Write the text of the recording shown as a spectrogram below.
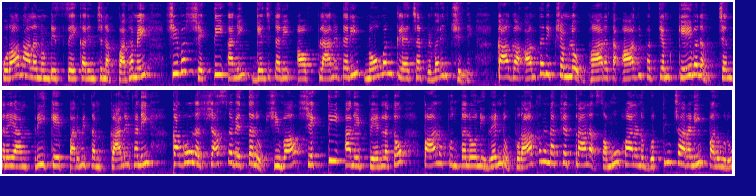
పురాణాల నుండి సేకరించిన పదమే శివశక్తి అని గెజిటరీ ఆఫ్ ప్లానెటరీ నోమన్ క్లేచర్ వివరించింది. కాగా అంతరిక్షంలో భారత ఆధిపత్యం కేవలం చంద్రయాన్ త్రీకే పరిమితం కాలేదని ఖగోళ శాస్త్రవేత్తలు శివ శక్తి అనే పేర్లతో పాలపుంతలోని రెండు పురాతన నక్షత్రాల సమూహాలను గుర్తించారని పలువురు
